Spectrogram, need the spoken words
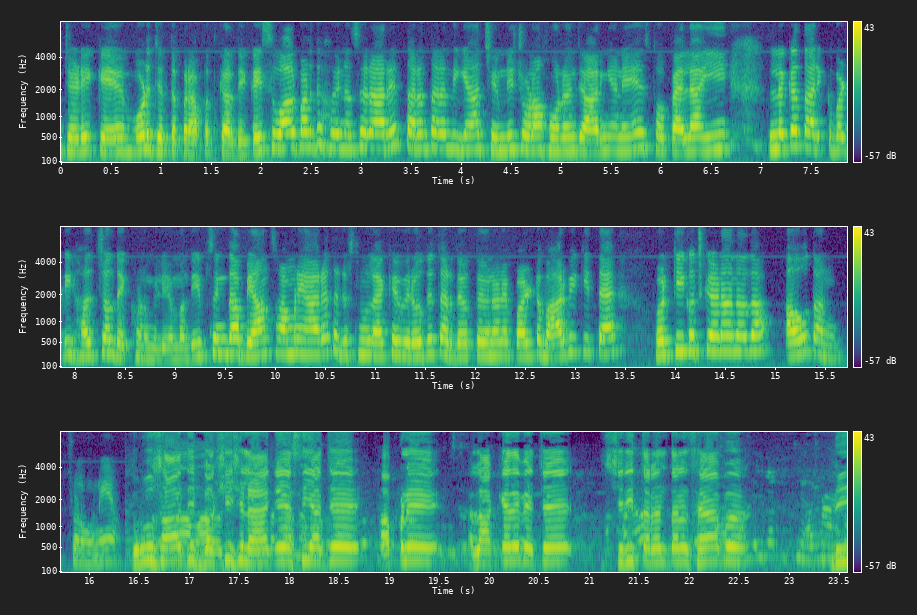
ਜਿਹੜੇ ਕਿ ਮੁੜ ਜਿੱਤ ਪ੍ਰਾਪਤ ਕਰਦੀ ਕਈ ਸਵਾਲ ਬਣਦੇ ਹੋਏ ਨਜ਼ਰ ਆ ਰਹੇ ਤਰਨ ਤਰਨਤਾਰਨ ਦੀਆਂ ਜਿਮਨੀ ਚੋਣਾਂ ਹੋਣ ਜਾ ਰਹੀਆਂ ਨੇ। ਇਸ ਤੋਂ ਪਹਿਲਾਂ ਹੀ ਲਗਾਤਾਰ ਇੱਕ ਵੱਡੀ ਹਲਚਲ ਦੇਖਣ ਨੂੰ ਮਿਲੀ ਹੈ। ਮਨਦੀਪ ਸਿੰਘ ਦਾ ਬਿਆਨ ਸਾਹਮਣੇ ਆ ਰਿਹਾ ਤੇ ਜਿਸ ਨੂੰ ਲੈ ਕੇ ਵਿਰੋਧੀ ਧਿਰ ਦੇ ਉੱਤੇ ਉਹਨਾਂ ਨੇ ਪਲਟਵਾਰ ਵੀ ਕੀਤਾ ਹੈ। ਹੋਰ ਕੀ ਕੁਝ ਕਹਿਣਾ ਉਹਨਾਂ ਦਾ? ਆਓ ਤੁਹਾਨੂੰ ਸੁਣਾਉਨੇ ਆ ਗੁਰੂ ਸਾਹਿਬ ਦੀ ਬਖਸ਼ਿਸ਼ ਲੈ ਕੇ ਅਸੀਂ ਅੱਜ ਆਪਣੇ ਇਲਾਕੇ ਦੇ ਵਿੱਚ ਸ੍ਰੀ ਤਰਨਤਾਰਨ ਸਾਹਿਬ ਦੀ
